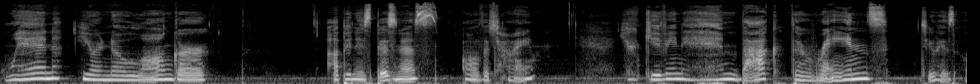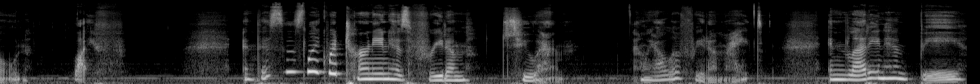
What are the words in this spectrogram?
When you're no longer up in his business all the time, you're giving him back the reins to his own life. And this is like returning his freedom to him. And we all love freedom, right? And letting him be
